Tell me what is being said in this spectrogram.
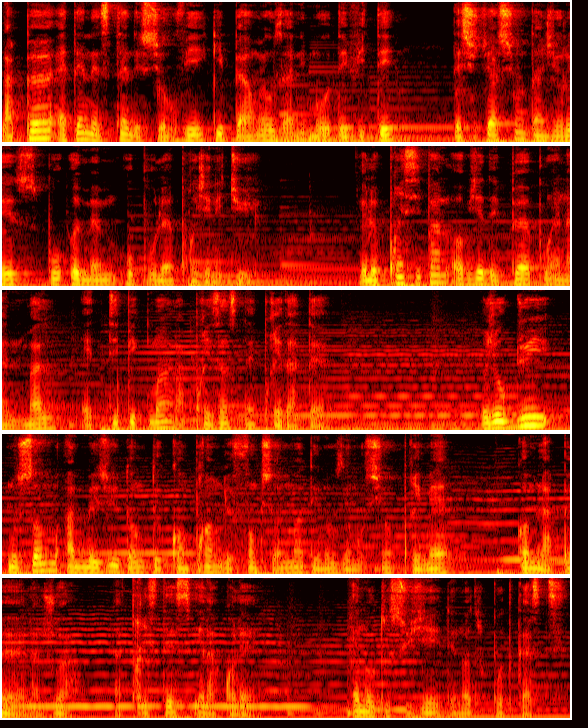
la peur est un instinct de survie qui permet aux animaux d'éviter des situations dangereuses pour eux-mêmes ou pour leur progéniture. Et le principal objet de peur pour un animal est typiquement la présence d'un prédateur. Aujourd'hui, nous sommes en mesure donc de comprendre le fonctionnement de nos émotions primaires comme la peur, la joie, la tristesse et la colère. Un autre sujet de notre podcast.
